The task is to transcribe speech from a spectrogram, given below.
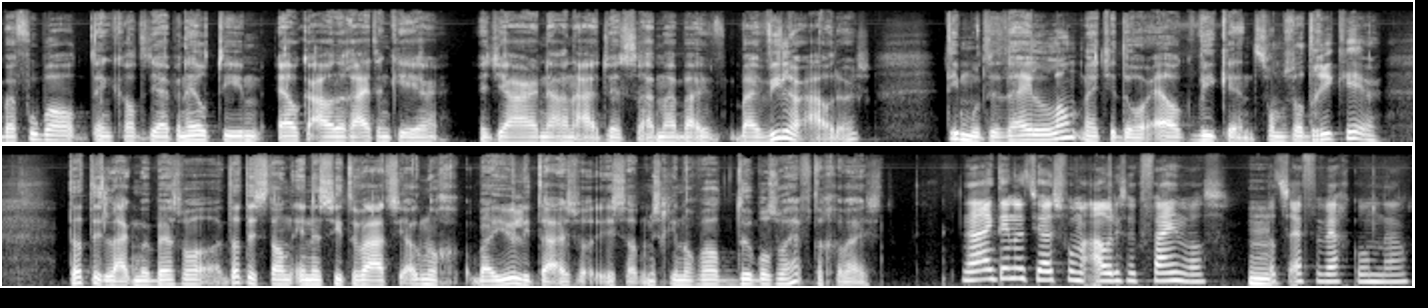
bij voetbal denk ik altijd... jij hebt een heel team, elke ouder rijdt een keer het jaar naar een uitwedstrijd. Maar bij, bij wielerouders, die moeten het hele land met je door. Elk weekend, soms wel drie keer. Dat is, lijkt me best wel. Dat is dan in een situatie ook nog bij jullie thuis. Is dat misschien nog wel dubbel zo heftig geweest? Nou, ik denk dat het juist voor mijn ouders ook fijn was. Hmm. Dat ze even weg konden.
